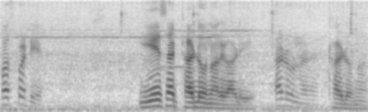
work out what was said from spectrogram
फ़र्स्ट पार्टी है? ये सर थर्ड ओनर गाड़ी है। थर्ड ओनर है। Third owner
